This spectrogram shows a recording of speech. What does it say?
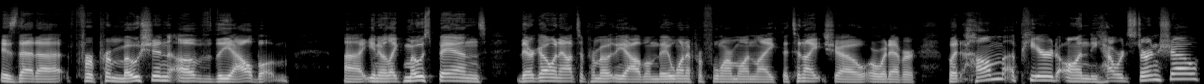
is that uh, for promotion of the album, uh, you know, like most bands, they're going out to promote the album. They want to perform on like the Tonight Show or whatever. But Hum appeared on the Howard Stern Show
